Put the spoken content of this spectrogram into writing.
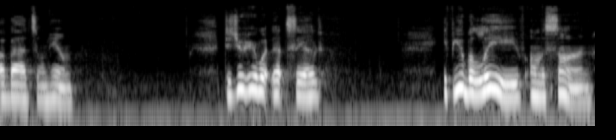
abides on him. Did you hear what that said? If you believe on the Son,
